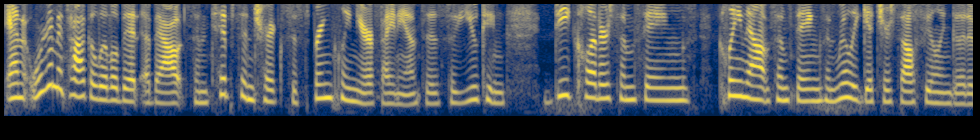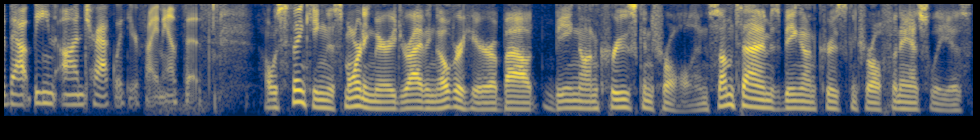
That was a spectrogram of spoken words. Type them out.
And we're going to talk a little bit about some tips and tricks to spring clean your finances so you can declutter some things, clean out some things, and really get yourself feeling good about being on track with your finances. I was thinking this morning, Mary, driving over here about being on cruise control. And sometimes being on cruise control financially is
